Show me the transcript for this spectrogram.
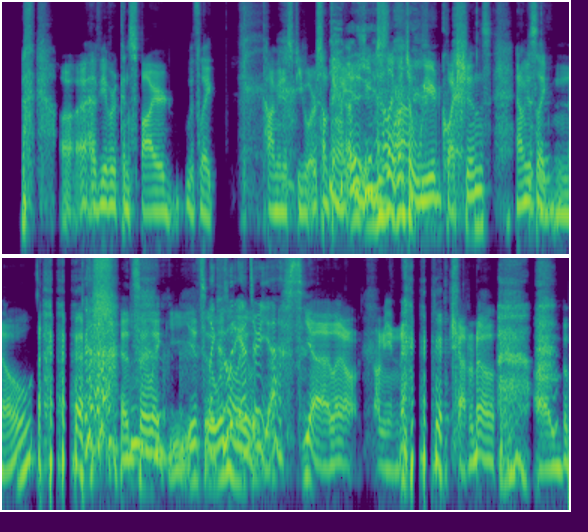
uh, have you ever conspired with like communist people or something like yeah, just like a bunch of weird questions. And i'm just like mm-hmm. no. And so like it's like it who would like, answer yes? Yeah like, i mean i don't know. Um, but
